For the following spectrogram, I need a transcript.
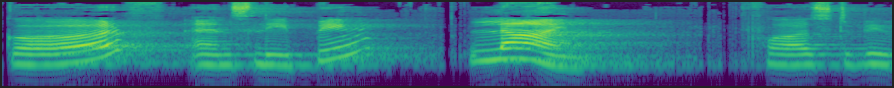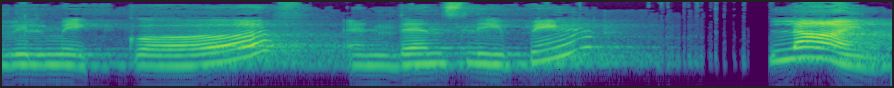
Curve and sleeping line. First we will make curve and then sleeping line.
